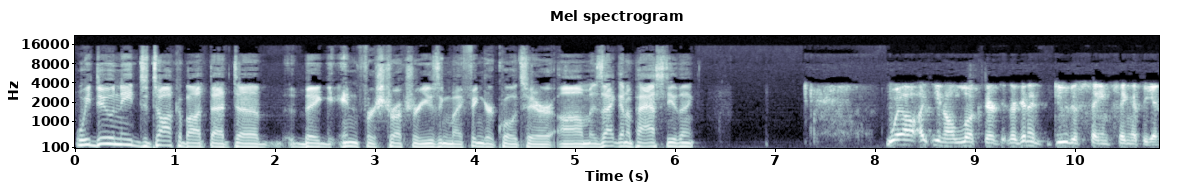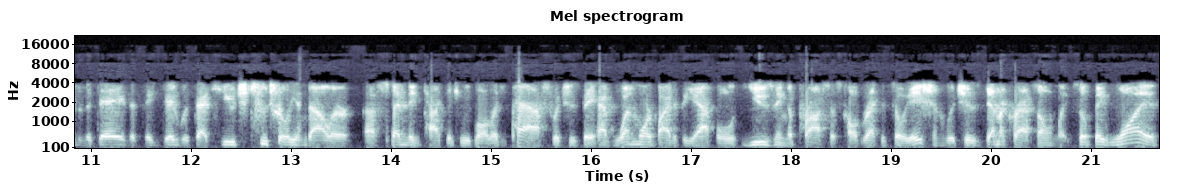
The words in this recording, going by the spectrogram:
We do need to talk about that uh, big infrastructure, using my finger quotes here. Um, is that going to pass, do you think? Well, uh, you know, look, they're they're going to do the same thing at the end of the day that they did with that huge two trillion dollar uh, spending package we've already passed, which is they have one more bite at the apple using a process called reconciliation, which is Democrats only. So if they wanted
